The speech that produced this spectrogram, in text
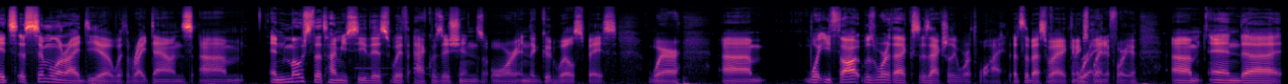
It's a similar idea with write-downs. Um, and most of the time, you see this with acquisitions or in the goodwill space, where um, what you thought was worth X is actually worth Y. That's the best way I can explain Right. it for you. Um, and uh,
